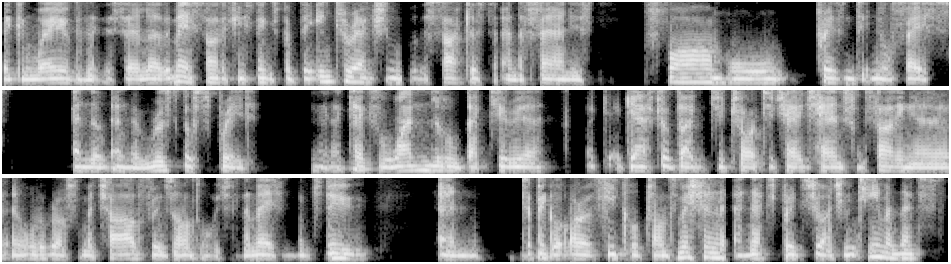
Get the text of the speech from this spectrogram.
They can wave and they say hello. They may sign a few things, but the interaction with the cyclist and the fan is far more present in your face and the, and the risk of spread. You know, it takes one little bacteria a gastrobug to try to change hands from signing a, an autograph from a child, for example, which is an amazing thing to do, and typical orofecal transmission, and that spreads throughout your team, and that's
